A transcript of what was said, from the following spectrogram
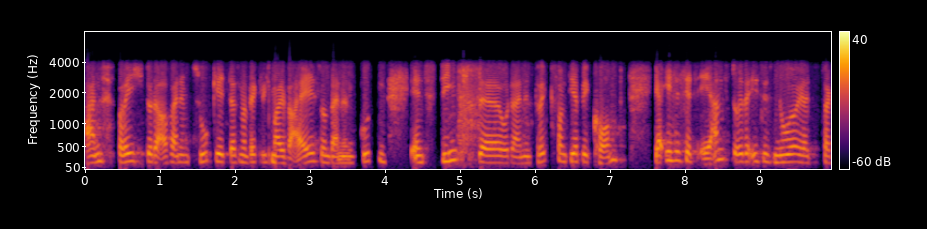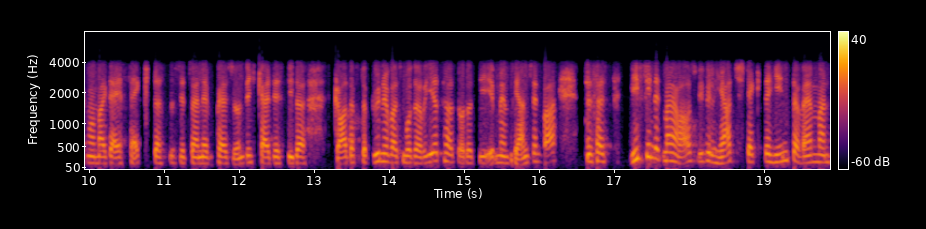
anspricht oder auf einem zugeht, dass man wirklich mal weiß und einen guten Instinkt äh, oder einen Trick von dir bekommt. Ja, ist es jetzt ernst oder ist es nur, jetzt sagen wir mal, der Effekt, dass das jetzt eine Persönlichkeit ist, die da gerade auf der Bühne was moderiert hat oder die eben im Fernsehen war? Das heißt, wie findet man heraus, wie viel Herz steckt dahinter, wenn man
